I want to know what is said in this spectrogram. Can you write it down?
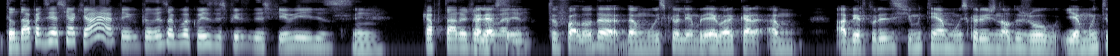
Então dá pra dizer assim, ó, que ah, tem pelo menos alguma coisa do espírito desse filme e eles Sim. captaram de alguma Aliás, maneira. tu, tu falou da, da música, eu lembrei agora, cara, a, a abertura desse filme tem a música original do jogo. E é muito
